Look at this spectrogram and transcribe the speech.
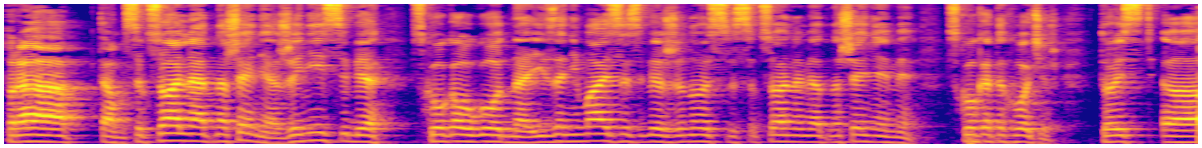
про там, сексуальные отношения, женись себе сколько угодно и занимайся себе женой с сексуальными отношениями сколько ты хочешь. То есть э,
